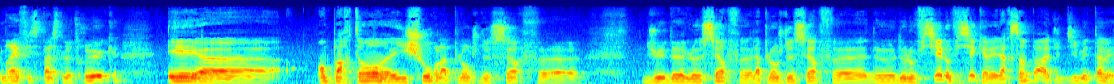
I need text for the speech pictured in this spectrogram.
Bref, il se passe le truc, et euh, en partant, euh, il choure la planche de surf. Du, de, le surf, la planche de surf de, de l'officier, l'officier qui avait l'air sympa. Tu te dis, mais, mais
